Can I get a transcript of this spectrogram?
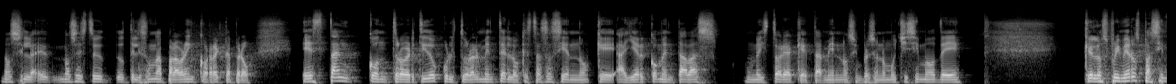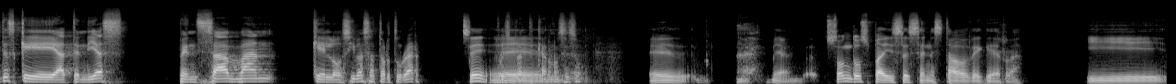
no sé, no sé si estoy utilizando una palabra incorrecta, pero es tan controvertido culturalmente lo que estás haciendo que ayer comentabas una historia que también nos impresionó muchísimo de que los primeros pacientes que atendías pensaban que los ibas a torturar. Sí. ¿Puedes eh, platicarnos eso? Eh, son dos países en estado de guerra y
